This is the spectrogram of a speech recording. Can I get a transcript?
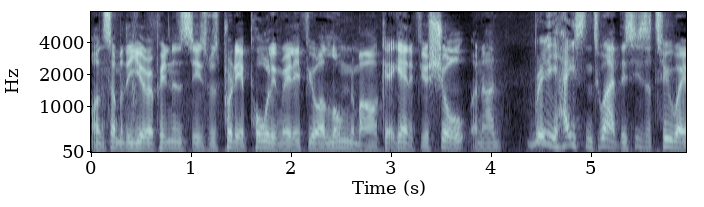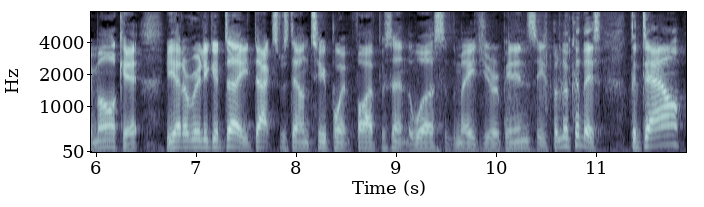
on some of the European indices was pretty appalling, really, if you're along the market. Again, if you're short, and I really hasten to add, this is a two-way market. You had a really good day. DAX was down 2.5%, the worst of the major European indices. But look at this. The Dow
